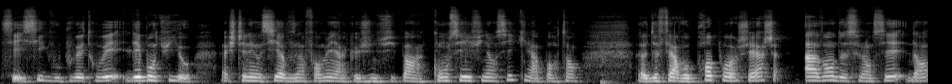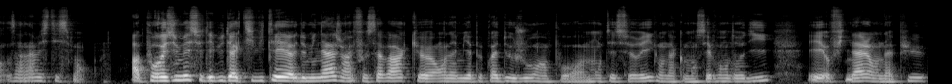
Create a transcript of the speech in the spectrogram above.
C'est ici que vous pouvez trouver les bons tuyaux. Euh, je tenais aussi à vous informer hein, que je ne suis pas un conseiller financier, qu'il est important euh, de faire vos propres recherches avant de se lancer dans un investissement. Ah, pour résumer ce début d'activité euh, de minage, hein, il faut savoir qu'on a mis à peu près deux jours hein, pour euh, monter ce rig. On a commencé vendredi et au final on a pu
